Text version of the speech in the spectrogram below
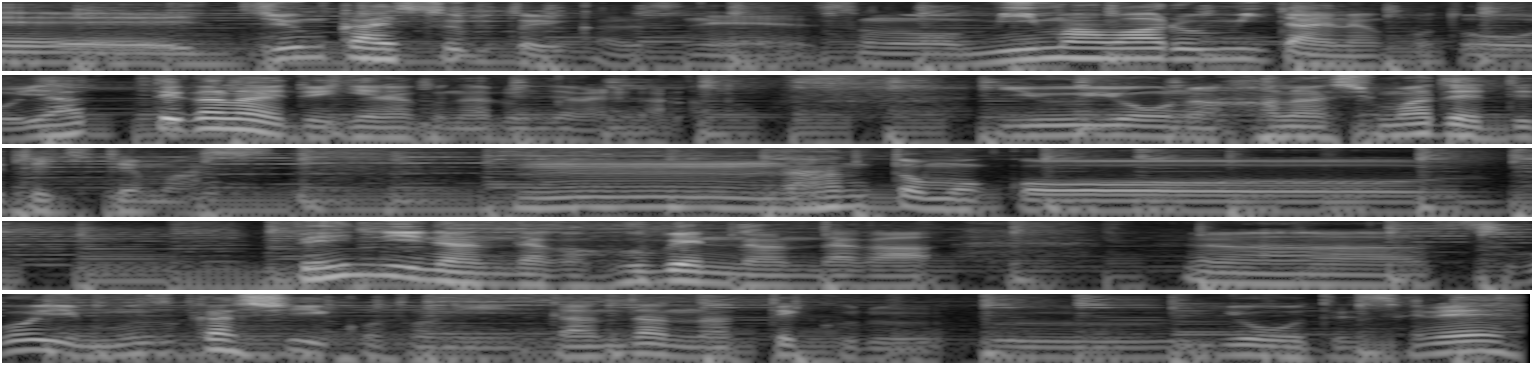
えー、巡回するというかですね、その見回るみたいなことをやっていかないといけなくなるんじゃないかなというような話まで出てきてます。うーん、なんともこう、便利なんだか不便なんだか、あすごい難しいことにだんだんなってくるようですね。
